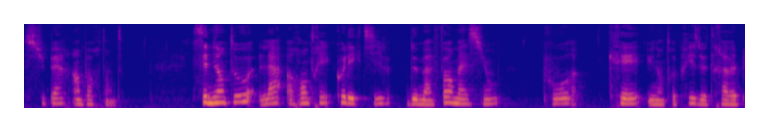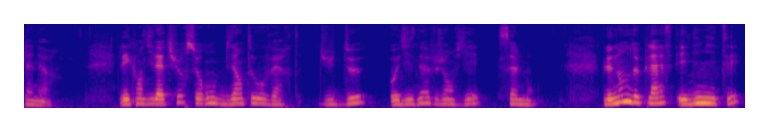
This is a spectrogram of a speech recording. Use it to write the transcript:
super importante. C'est bientôt la rentrée collective de ma formation pour créer une entreprise de travel planner. Les candidatures seront bientôt ouvertes, du 2 au 19 janvier seulement. Le nombre de places est limité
